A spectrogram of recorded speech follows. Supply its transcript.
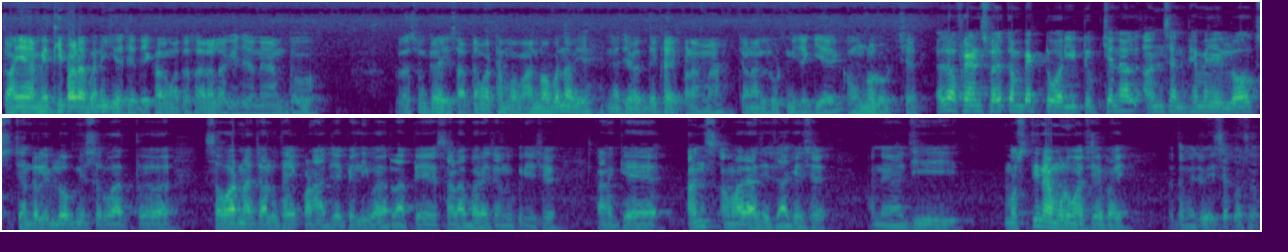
તો અહીંયા મેથી પાડા બની ગયા છે દેખાવામાં તો સારા લાગે છે અને આમ તો પેલા શું કહેવાય, સાતમ, આઠમમાં વાનમાં બનાવીએ, એના જેવા દેખાય, પણ આમાં ચણાના લોટની જગ્યાએ ઘઉંનો લોટ છે. Hello friends welcome back to our YouTube channel અન્સ એન્ડ ફેમિલી વ્લોગ્સ જનરલી વ્લોગની શરૂઆત સવારના ચાલુ થાય, પણ આજે પહેલી વાર રાતે સાડા બારે ચાલુ કરીએ છીએ. કારણ કે અંશ અમારે આજે જાગે છે, અને હજી મસ્તીના મૂડમાં છે ભાઈ. તો તમે જોઈ શકો છો.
